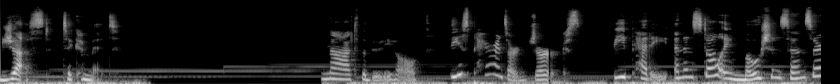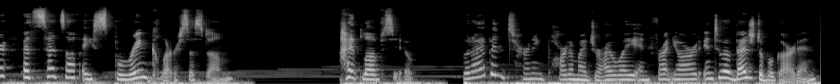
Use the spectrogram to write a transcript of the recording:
just to commit. Not the booty hole. These parents are jerks. Be petty and install a motion sensor that sets off a sprinkler system. I'd love to, but I've been turning part of my driveway and front yard into a vegetable garden,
